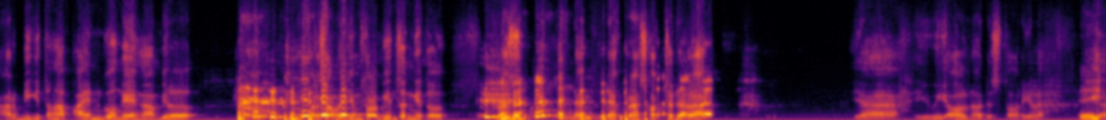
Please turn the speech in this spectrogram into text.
RB gitu ngapain gue kayak ngambil bersama James Robinson gitu. Terus Dak, Dak Prescott cedera. Ya, we all know the story lah. Iya.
